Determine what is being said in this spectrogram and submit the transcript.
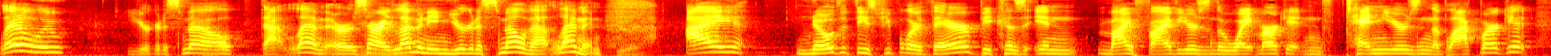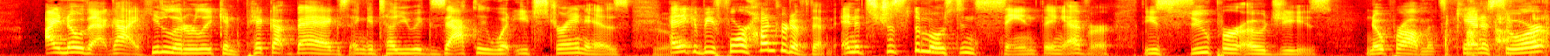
linalool, you're gonna smell that lemon, or sorry, mm-hmm. limonene, you're gonna smell that lemon. I know that these people are there because in my five years in the white market and 10 years in the black market, I know that guy. He literally can pick up bags and can tell you exactly what each strain is. And it could be 400 of them. And it's just the most insane thing ever. These super OGs. No problem. It's a connoisseur,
